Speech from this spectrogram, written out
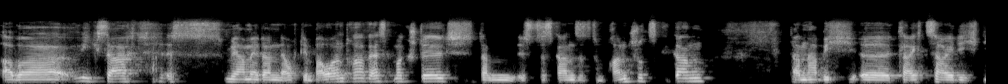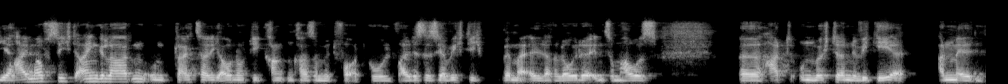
Aber wie gesagt, es, wir haben ja dann auch den Bauantrag erstmal gestellt. Dann ist das Ganze zum Brandschutz gegangen. Dann habe ich äh, gleichzeitig die Heimaufsicht eingeladen und gleichzeitig auch noch die Krankenkasse mit vor Ort geholt, weil das ist ja wichtig, wenn man ältere Leute in so einem Haus äh, hat und möchte eine WG anmelden.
